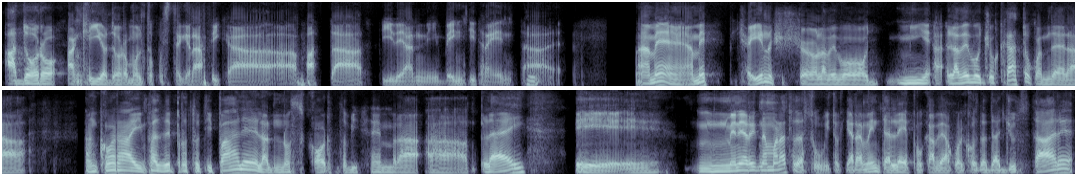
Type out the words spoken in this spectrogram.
adoro, anche io adoro molto questa grafica fatta stile anni 20-30. Mm. A me, a me, cioè io non ci, l'avevo, mi, l'avevo giocato quando era ancora in fase prototipale l'anno scorso, mi sembra, a Play e me ne ero innamorato da subito. Chiaramente all'epoca aveva qualcosa da aggiustare,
